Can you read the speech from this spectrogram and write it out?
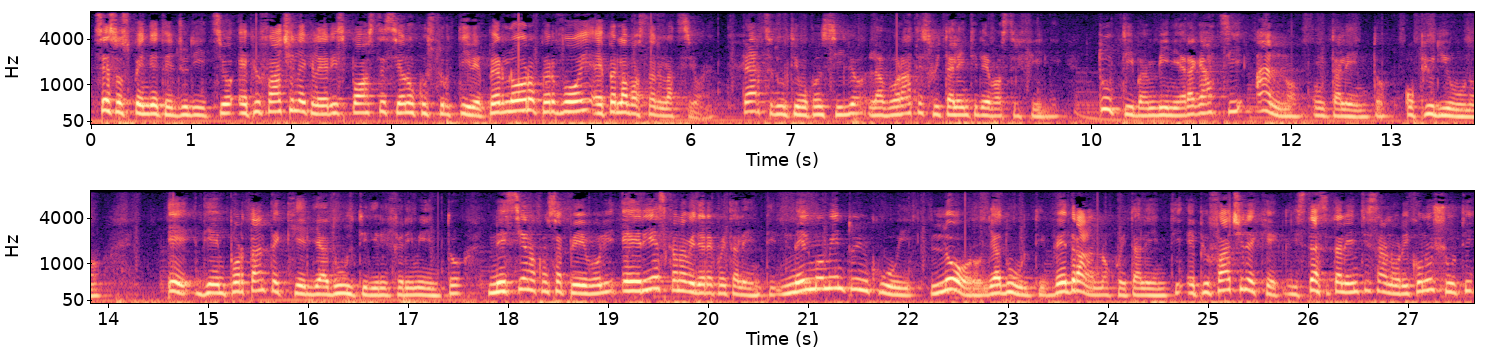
Se sospendete il giudizio è più facile che le risposte siano costruttive per loro, per voi e per la vostra relazione. Terzo ed ultimo consiglio, lavorate sui talenti dei vostri figli. Tutti i bambini e ragazzi hanno un talento o più di uno ed è importante che gli adulti di riferimento ne siano consapevoli e riescano a vedere quei talenti. Nel momento in cui loro, gli adulti, vedranno quei talenti, è più facile che gli stessi talenti saranno riconosciuti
